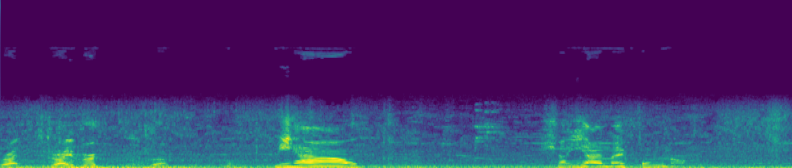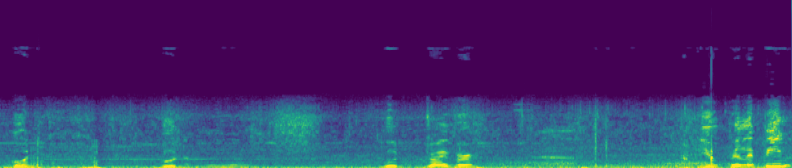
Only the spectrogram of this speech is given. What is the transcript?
Right, driver? Grab. Ni hao. Shiny iPhone now. Good? Good. Good driver? You Philippine?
